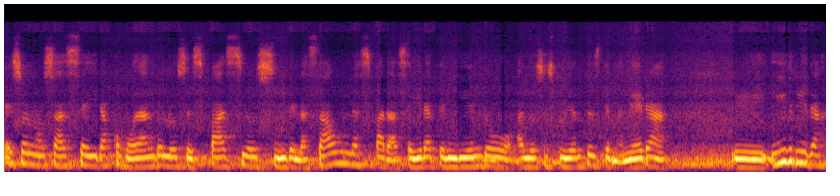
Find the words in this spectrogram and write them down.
Eso nos hace ir acomodando los espacios de las aulas para seguir atendiendo a los estudiantes de manera eh, híbrida.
